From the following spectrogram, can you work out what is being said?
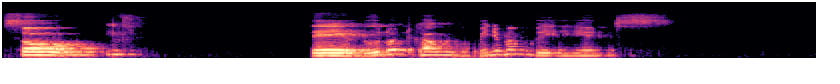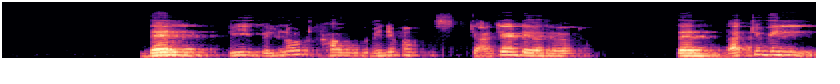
So if they do not have minimum variance, then we will not have minimum standard error, then that will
